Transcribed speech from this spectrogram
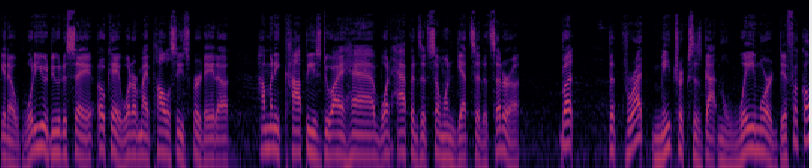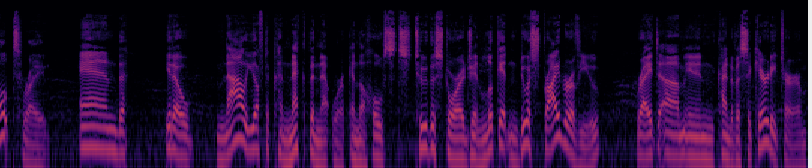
You know, what do you do to say, okay, what are my policies for data? How many copies do I have? What happens if someone gets it, etc. But the threat matrix has gotten way more difficult. Right. And, you know, now you have to connect the network and the hosts to the storage and look at and do a STRIDE review, right, um, in kind of a security term,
